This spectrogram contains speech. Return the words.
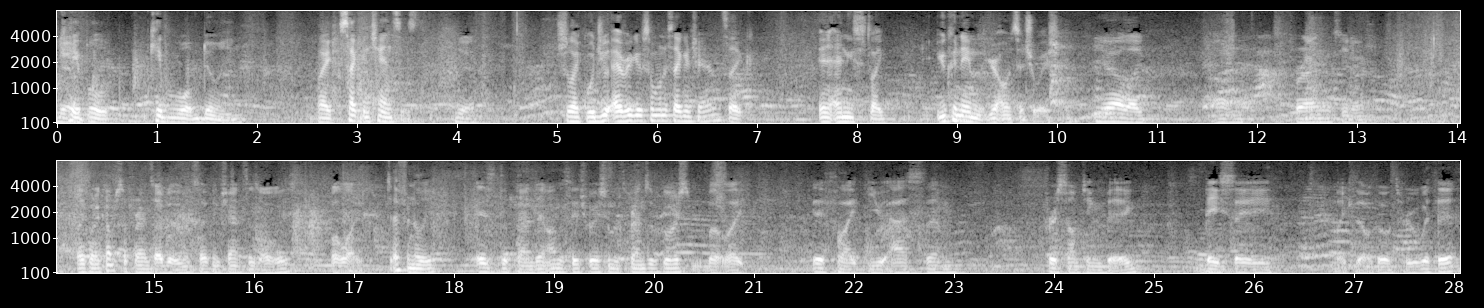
Yeah. capable capable of doing. Like second chances. Yeah. So like, would you ever give someone a second chance? Like, in any like, you can name your own situation. Yeah, like um, friends, you know. Like when it comes to friends, I believe in second chances always. But like, Definitely. It's dependent on the situation with friends, of course. But like, if like you ask them for something big, they say like they'll go through with it.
